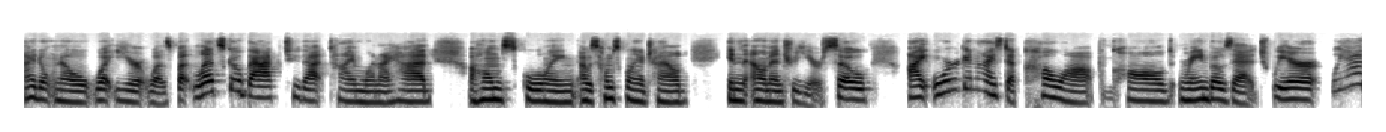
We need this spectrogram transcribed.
I don't know what year it was, but let's go back to that time when I had a homeschooling, I was homeschooling a child in the elementary years. So I organized a co op mm. called Rainbow's Edge, where we had,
